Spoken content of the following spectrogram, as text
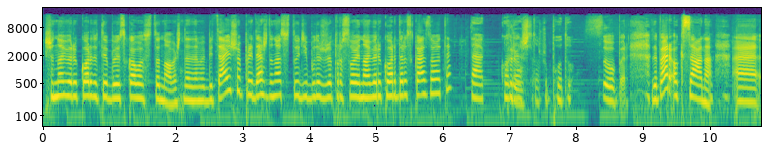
що нові рекорди ти обов'язково встановиш. Ти нам обіцяєш, що прийдеш до нас в студії, будеш вже про свої нові рекорди розказувати. Так, конечно ж буду. Супер. Тепер Оксана, е,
